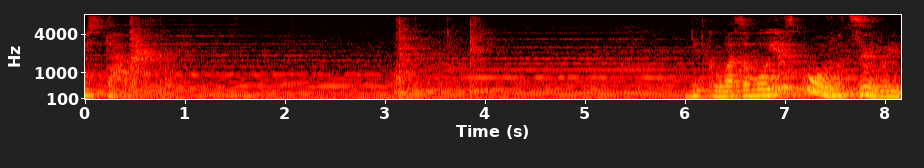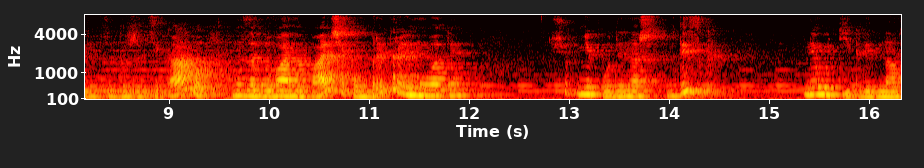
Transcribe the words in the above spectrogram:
Ось так. Дітки, у вас обов'язково це вийде. Це дуже цікаво. Не забуваємо пальчиком притримувати, щоб нікуди наш диск не утік від нас.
